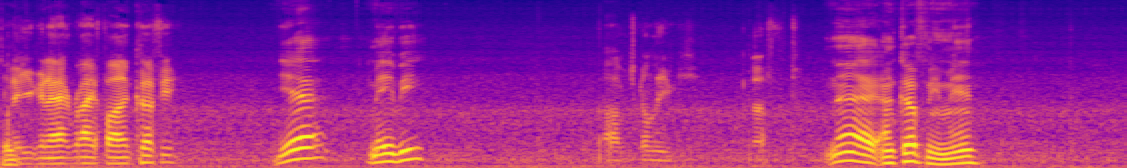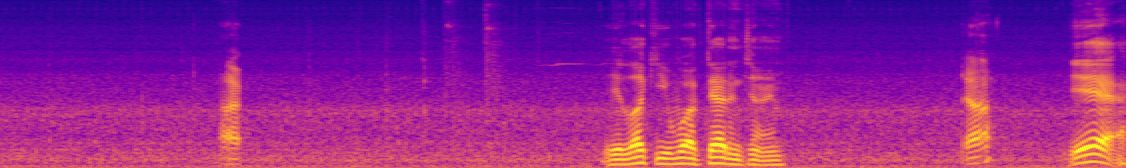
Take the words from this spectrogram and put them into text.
Think- Are you gonna act right if I uncuff you? Yeah, maybe. I'm just gonna leave you cuffed. Nah, uncuff me, man. Alright. You're lucky you walked out in time. Yeah? Yeah.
